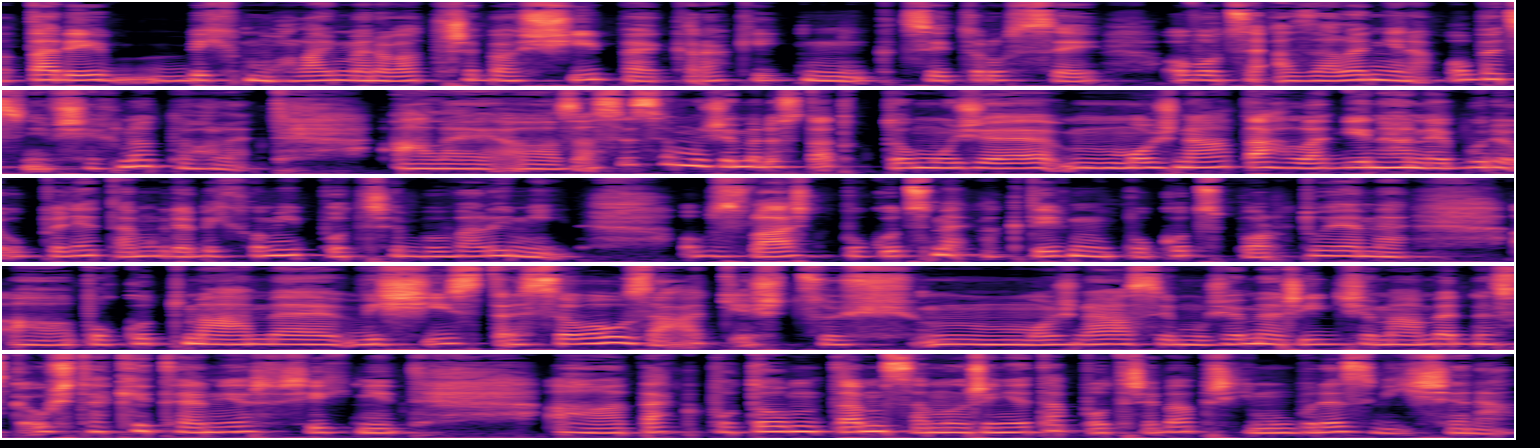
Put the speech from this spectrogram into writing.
eh, tady bych mohla jmenovat třeba šípek, rakitník, citrusy, ovoce a zelenina, obecně všechno tohle. Ale eh, zase se můžeme dostat k tomu, že možná ta hladina nebude úplně tam, kde bychom ji potřebovali mít. Obzvlášť pokud jsme aktivní, pokud sportujeme, pokud máme vyšší stresovou zátěž, což možná si můžeme říct, že máme dneska už taky téměř všichni, tak potom tam samozřejmě ta potřeba příjmu bude zvýšená.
